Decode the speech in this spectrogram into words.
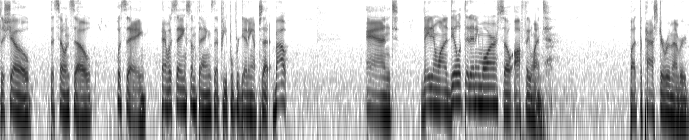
the show that so and so was saying and was saying some things that people were getting upset about. And they didn't want to deal with it anymore, so off they went. But the pastor remembered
